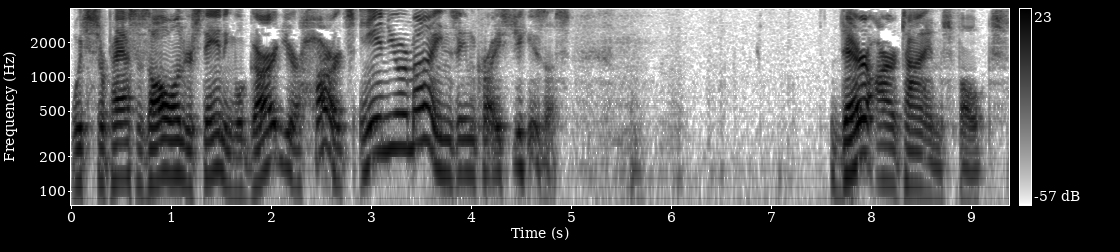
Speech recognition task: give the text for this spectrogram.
which surpasses all understanding, will guard your hearts and your minds in Christ Jesus. There are times, folks,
